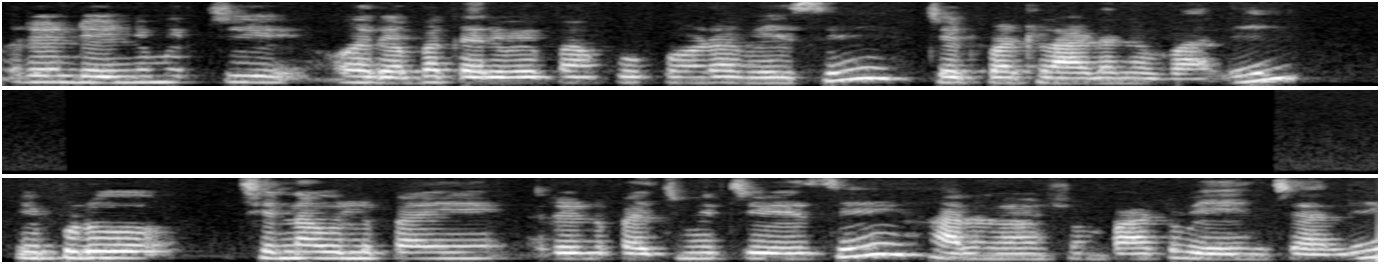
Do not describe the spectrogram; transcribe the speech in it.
రెండు ఎండుమిర్చి ఓ రెబ్బ కరివేపాకు కూడా వేసి ఆడనివ్వాలి ఇప్పుడు చిన్న ఉల్లిపాయ రెండు పచ్చిమిర్చి వేసి అర నిమిషం పాటు వేయించాలి.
